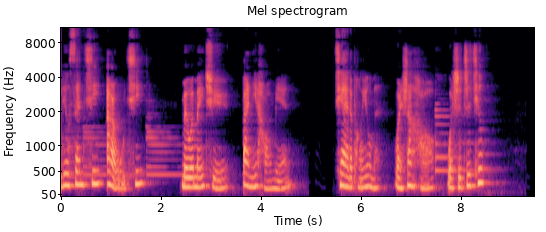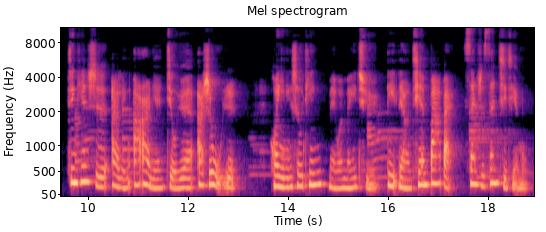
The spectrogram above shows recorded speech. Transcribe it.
六三七二五七，美文美曲伴你好眠。亲爱的朋友们，晚上好，我是知秋。今天是二零二二年九月二十五日，欢迎您收听《美文美曲》第两千八百三十三期节目。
